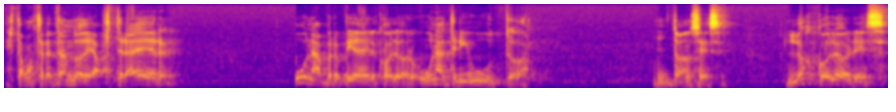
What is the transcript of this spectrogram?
Estamos tratando de abstraer una propiedad del color, un atributo. Entonces, los colores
